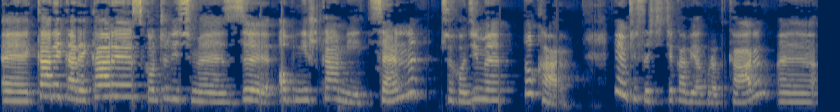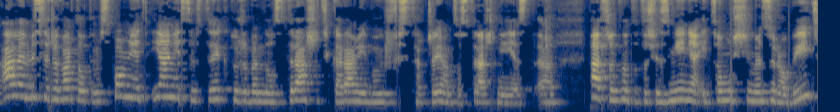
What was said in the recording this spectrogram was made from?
E, Kary, kary, kary. Skończyliśmy z obniżkami cen. Przechodzimy do kar. Nie wiem, czy jesteście ciekawi akurat kar, e, ale myślę, że warto o tym wspomnieć. Ja nie jestem z tych, którzy będą straszyć karami, bo już wystarczająco strasznie jest, e, patrząc na to, co się zmienia i co musimy zrobić.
